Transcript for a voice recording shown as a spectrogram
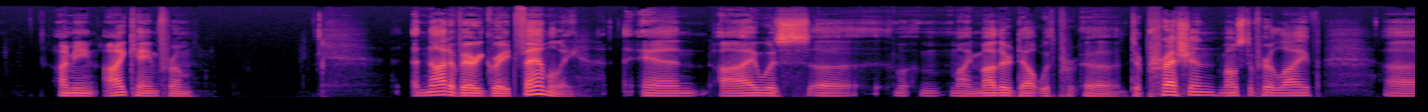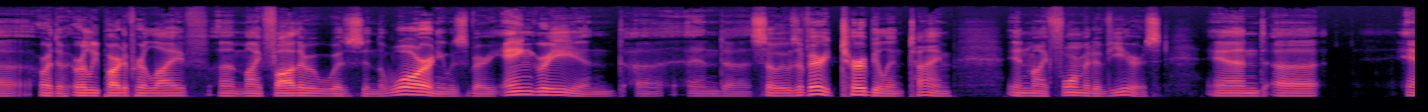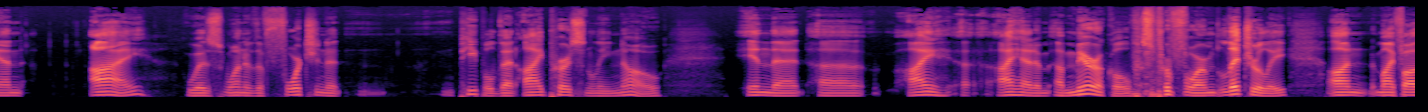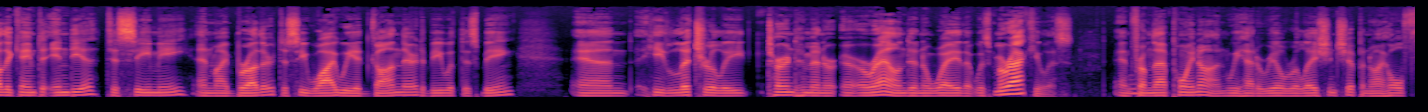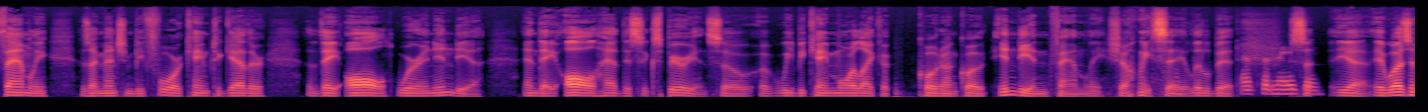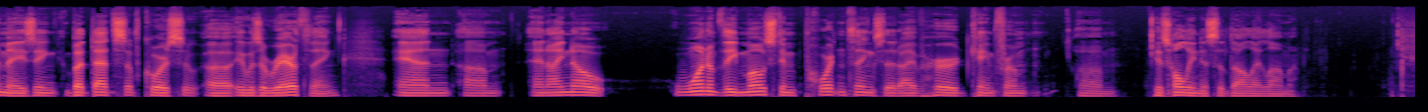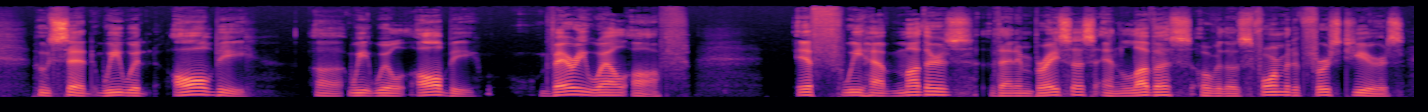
I mean I came from not a very great family, and I was uh, m- my mother dealt with pr- uh, depression most of her life uh, or the early part of her life. Uh, my father was in the war, and he was very angry, and uh, and uh, so it was a very turbulent time in my formative years, and and I was one of the fortunate people that I personally know, in that. Uh, I I had a, a miracle was performed literally on my father came to India to see me and my brother to see why we had gone there to be with this being and he literally turned him in, around in a way that was miraculous and from mm. that point on we had a real relationship and my whole family as i mentioned before came together they all were in india and they all had this experience. So uh, we became more like a quote unquote Indian family, shall we say, a little bit. That's amazing. So, yeah, it was amazing, but that's of course uh, it was a rare thing, and um, and I know one of the most important things that I've heard came from um, His Holiness the Dalai Lama, who said we would all be, uh, we will all be very well off if we have mothers that embrace us and love us over those formative first years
